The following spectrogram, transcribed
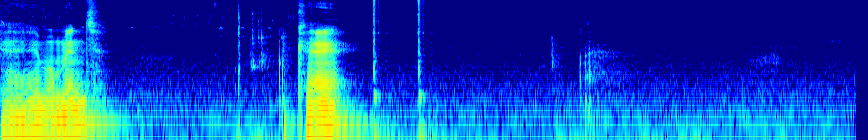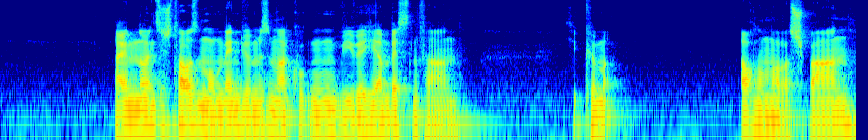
Okay, Moment. Okay. Einundneunzigtausend. Moment, wir müssen mal gucken, wie wir hier am besten fahren. Hier können wir auch noch mal was sparen.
